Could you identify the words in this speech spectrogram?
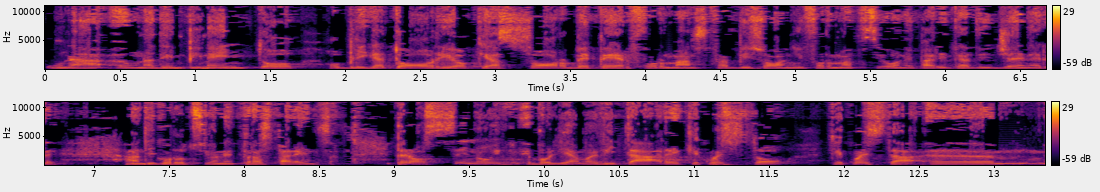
una, un adempimento obbligatorio che assorbe performance, fabbisogni, formazione, parità di genere, anticorruzione e trasparenza. Però se noi vogliamo evitare che, questo, che questa ehm,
